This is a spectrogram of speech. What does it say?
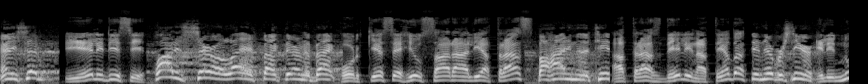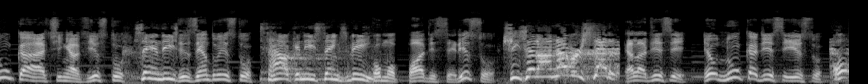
And he said, E ele disse: Why did Sarah laugh back there in the back Por que se riu Sara ali atrás? behind him in the tent? Atrás dele na tenda? Ele nunca a tinha visto dizendo isto. Como pode ser isso? She said, I never said it. Ela disse: Eu nunca disse isso. Oh,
